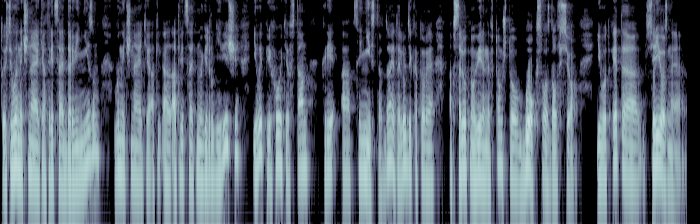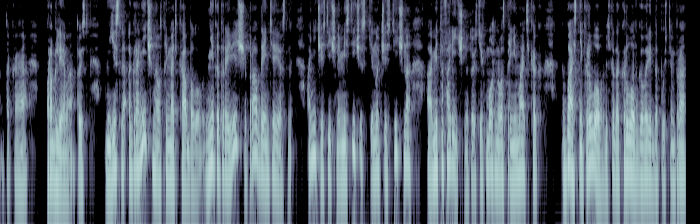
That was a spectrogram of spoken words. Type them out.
То есть вы начинаете отрицать дарвинизм, вы начинаете а, отрицать многие другие вещи, и вы переходите в стан креационистов. Да? Это люди, которые абсолютно уверены в том, что Бог создал все. И вот это серьезная такая проблема. То есть если ограниченно воспринимать Каббалу, некоторые вещи, правда, интересны. Они частично мистические, но частично а, метафоричны. То есть их можно воспринимать как басни Крылова. Ведь когда Крылов говорит, допустим, про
